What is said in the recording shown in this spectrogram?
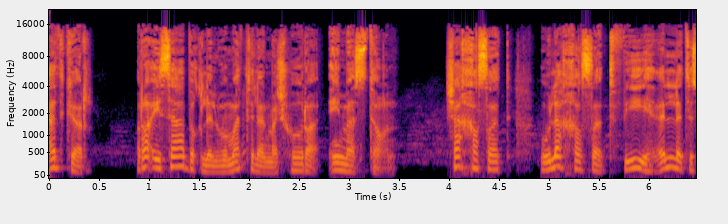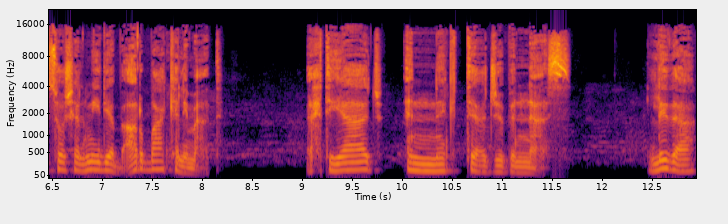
أذكر رأي سابق للممثلة المشهورة إيما ستون. شخصت ولخصت فيه علة ال social media بأربع كلمات. احتياج إنك تعجب الناس. لذا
